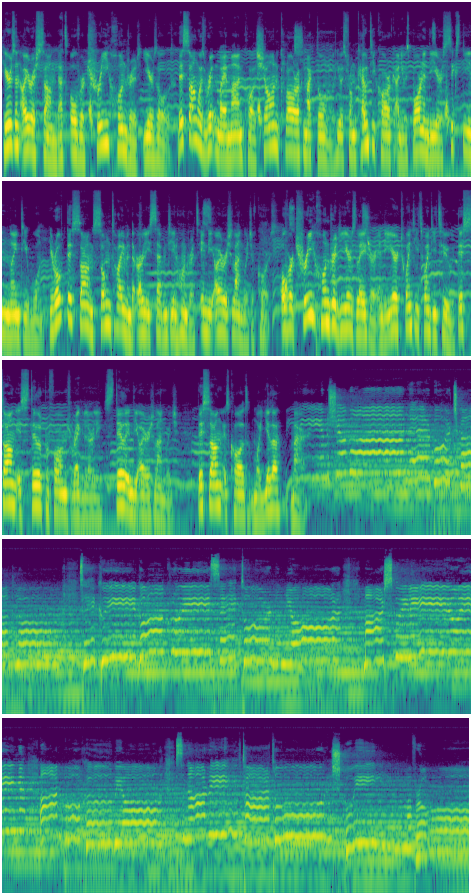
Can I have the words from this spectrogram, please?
Here's an Irish song that's over 300 years old. This song was written by a man called Sean Clárach MacDonald. He was from County Cork and he was born in the year 1691. He wrote this song sometime in the early 1700s in the Irish language, of course. Over 300 years later, in the year 2022, this song is still performed regularly, still in the Irish language. This song is called Moyilla Mar. of Rome.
